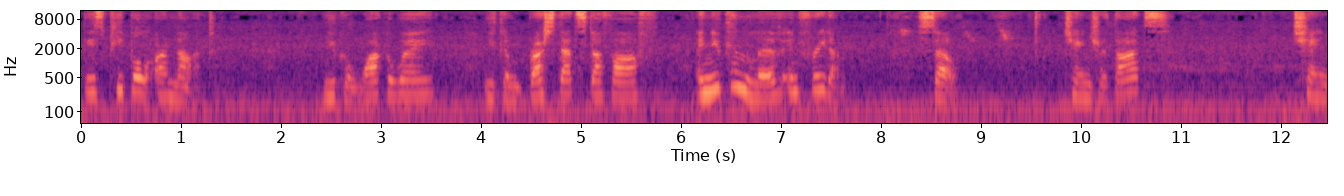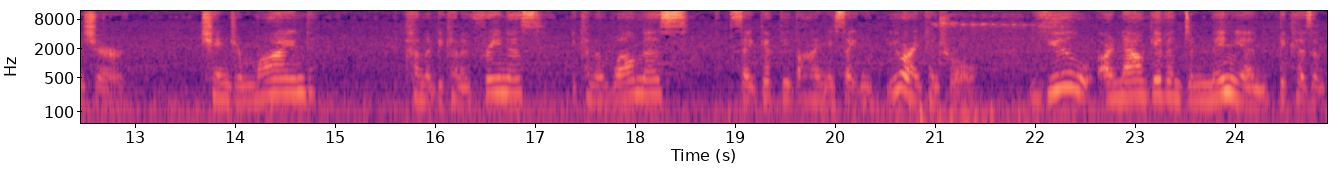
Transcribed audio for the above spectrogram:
These people are not. You can walk away, you can brush that stuff off, and you can live in freedom. So, change your thoughts, change your, change your mind, come and become in freeness, become in wellness, say, get thee behind me, Satan. You are in control. You are now given dominion because of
